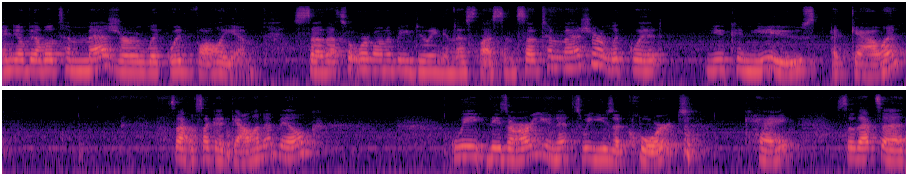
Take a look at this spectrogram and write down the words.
and you'll be able to measure liquid volume. So that's what we're going to be doing in this lesson. So to measure liquid, you can use a gallon. So that looks like a gallon of milk. We These are our units. We use a quart. Okay, so that's a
